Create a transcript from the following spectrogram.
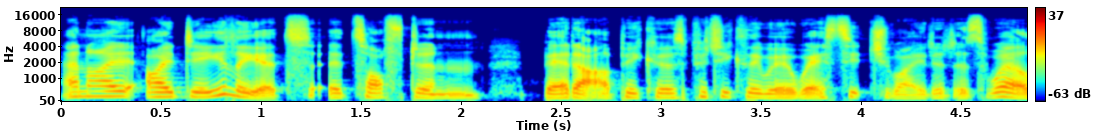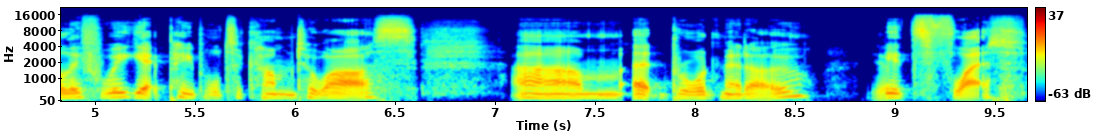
And I, ideally, it's it's often better because particularly where we're situated as well. If we get people to come to us um, at Broadmeadow, Yep. it's flat.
